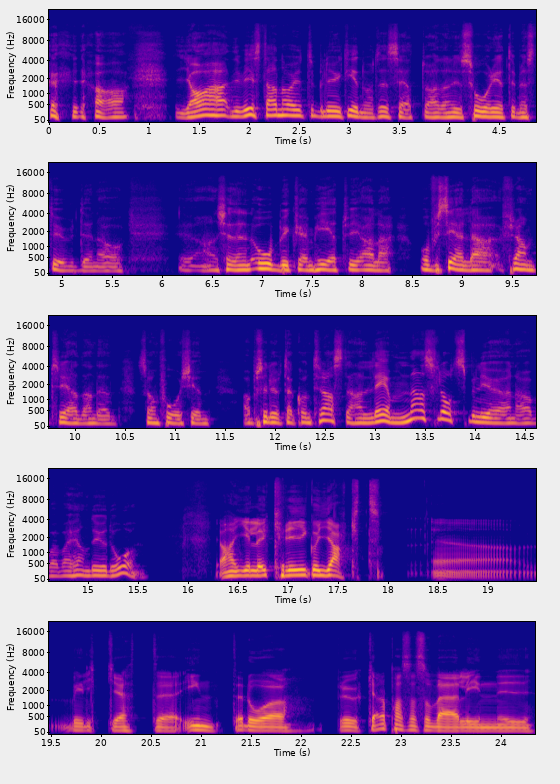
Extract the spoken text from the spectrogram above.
ja, ja, visst han har ju ett blygt inåt sätt och han hade svårigheter med studierna och Eh, han känner en obekvämhet vid alla officiella framträdanden som får sin absoluta kontrast när han lämnar slottsmiljöerna. Vad, vad händer ju då? Ja, han gillar ju krig och jakt. Eh, vilket eh, inte då brukar passa så väl in i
